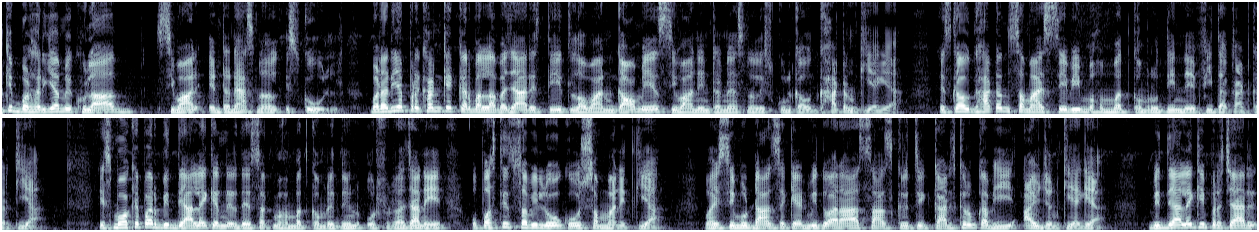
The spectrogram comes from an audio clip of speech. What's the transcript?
के बढ़रिया में खुला सिवान इंटरनेशनल स्कूल। बढ़रिया प्रखंड के करबला बाज़ार स्थित लवान गाँव में सिवान इंटरनेशनल स्कूल का उद्घाटन किया गया। इसका उद्घाटन समाज सेवी मोहम्मद कमरुद्दीन ने फीता काट कर किया। इस मौके पर विद्यालय के निर्देशक मोहम्मद कमरुद्दीन उर्फ़ रजा ने उपस्थित सभी लोगों को सम्मानित किया। वहीं सिमू डांस एकेडमी द्वारा सांस्कृतिक कार्यक्रम का भी आयोजन किया गया। विद्यालय की प्राचार्य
